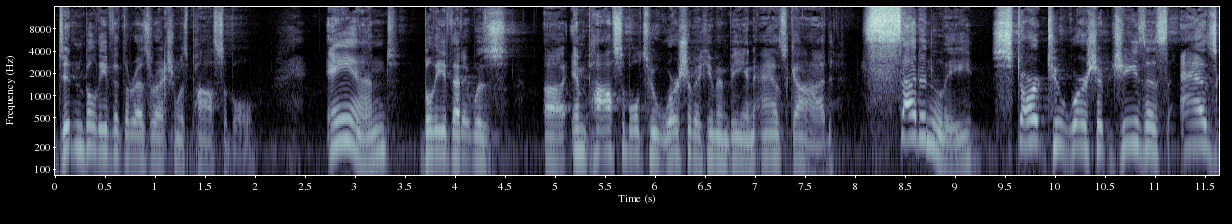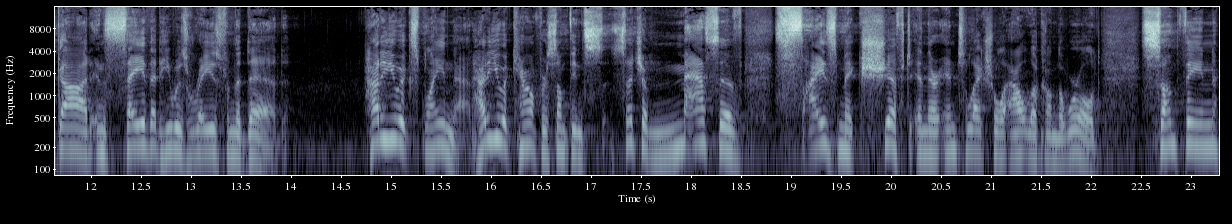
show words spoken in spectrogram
didn't believe that the resurrection was possible and believed that it was uh, impossible to worship a human being as God suddenly start to worship Jesus as God and say that he was raised from the dead. How do you explain that? How do you account for something such a massive seismic shift in their intellectual outlook on the world? Something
